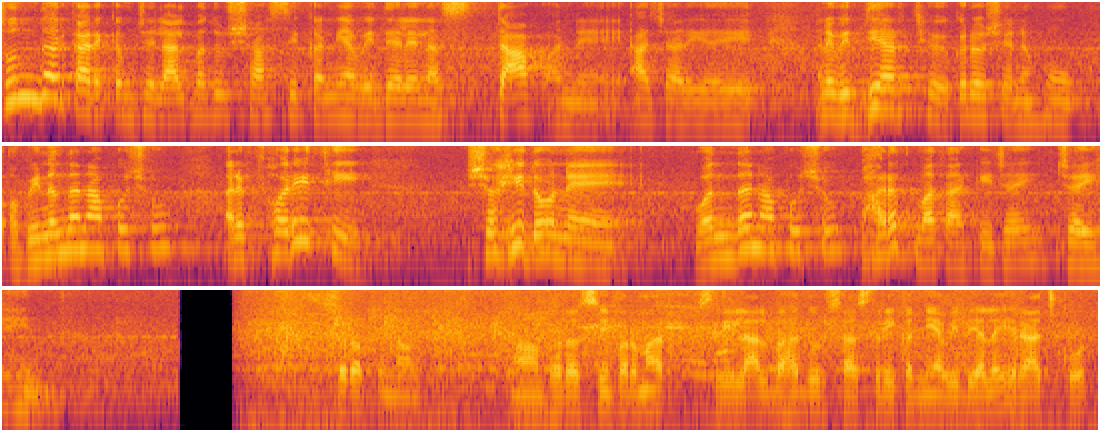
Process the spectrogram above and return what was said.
સુંદર કાર્યક્રમ જે લાલબહાદુર શાસ્ત્રી કન્યા વિદ્યાલયના સ્ટાફ અને આચાર્યએ અને વિદ્યાર્થીઓએ કર્યો છે અને હું અભિનંદન આપું છું. અને ફરીથી શહીદોને વંદન આપું છું. ભારત માતા કી જય જય હિન્દ. સર આપનું નામ? ભરતસિંહ પરમાર શ્રી લાલ બહાદુર શાસ્ત્રી કન્યા વિદ્યાલય રાજકોટ.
